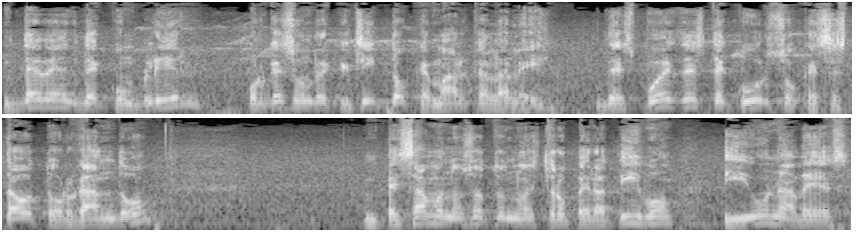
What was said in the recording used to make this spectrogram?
deben de cumplir porque es un requisito que marca la ley. Después de este curso que se está otorgando, empezamos nosotros nuestro operativo y una vez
